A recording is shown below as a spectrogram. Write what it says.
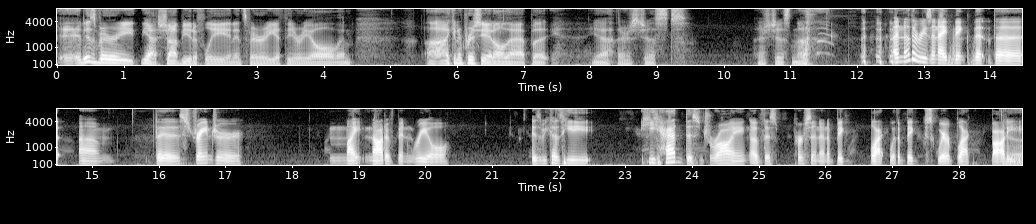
it is very yeah, shot beautifully and it's very ethereal and uh, I can appreciate all that, but yeah, there's just there's just nothing. Another reason I think that the um, the stranger might not have been real is because he he had this drawing of this person in a big black with a big square black body yeah.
